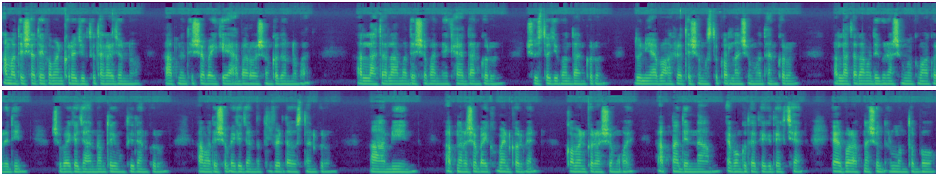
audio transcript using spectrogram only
আমাদের সাথে কমেন্ট করে যুক্ত থাকার জন্য আপনাদের সবাইকে আবারও অসংখ্য ধন্যবাদ। আল্লাহ তালা আমাদের সবার নেখায় দান করুন। সুস্থ জীবন দান করুন। দুনিয়া এবং আখরাতের সমস্ত কল্যাণ সমূহ দান করুন। আল্লাহ তালা আমাদের গুণাসমূহ ক্ষমা করে দিন। সবাইকে জাহান্নাম থেকে মুক্তি দান করুন। আমাদের সবাইকে জান্নাতুল ফেরদাউস দান করুন। আমিন। আপনারা সবাই কমেন্ট করবেন। কমেন্ট করার সময় আপনাদের নাম এবং কোথায় থেকে দেখছেন, এরপর আপনার সুন্দর মন্তব্য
